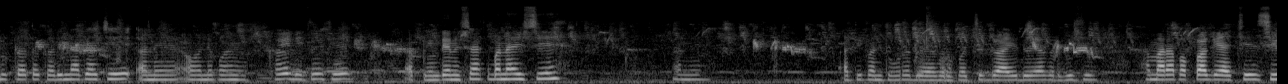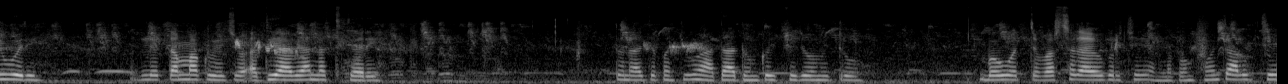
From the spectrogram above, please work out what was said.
રોટલા તો કરી નાખ્યા છે અને અમને પણ ખાઈ લીધું છે. આ પીંડાનું શાક બનાવ્યું છે. અને આથી પણ ઢોર દોયા કરું, પછી ગાય દોયા કરવી છે અમારા પપ્પા ગયા છે શિવરી. એટલે તમાકુ વેચો આધી આવ્યા નથી ઘરે. તો આજે પણ કેવું હાથા ધૂમ છે જો મિત્રો. બહુ વચ્ચે વરસાદ આવ્યો કરે છે, એમને પણ ફોન ચાલુ જ છે.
